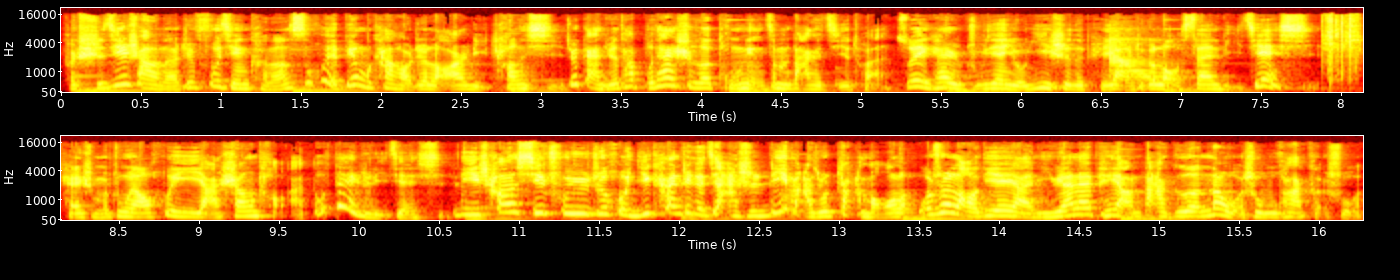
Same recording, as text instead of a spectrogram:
可实际上呢，这父亲可能似乎也并不看好这老二李昌熙，就感觉他不太适合统领这么大个集团，所以开始逐渐有意识的培养这个老三李建熙。开什么重要会议啊、商讨啊，都带着李建熙。李昌熙出狱之后，一看这个架势，立马就炸毛了。我说老爹呀，你原来培养大哥，那我是无话可说。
